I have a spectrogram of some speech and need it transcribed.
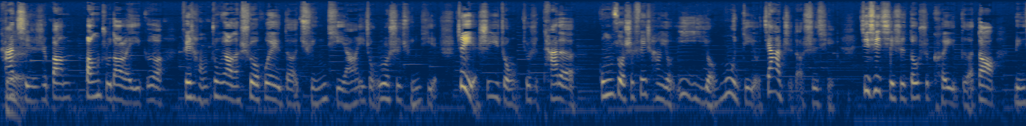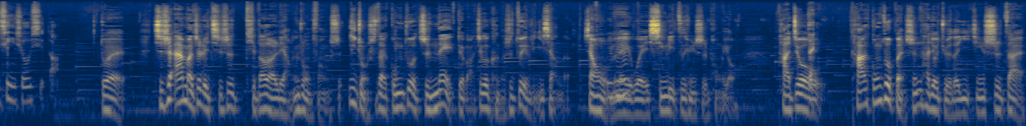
他其实是帮帮助到了一个非常重要的社会的群体，然后一种弱势群体，这也是一种就是他的工作是非常有意义、有目的、有价值的事情。这些其实都是可以得到灵性休息的。对，其实 Emma 这里其实提到了两种方式，一种是在工作之内，对吧？这个可能是最理想的。像我们那一位心理咨询师朋友，他就他工作本身他就觉得已经是在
